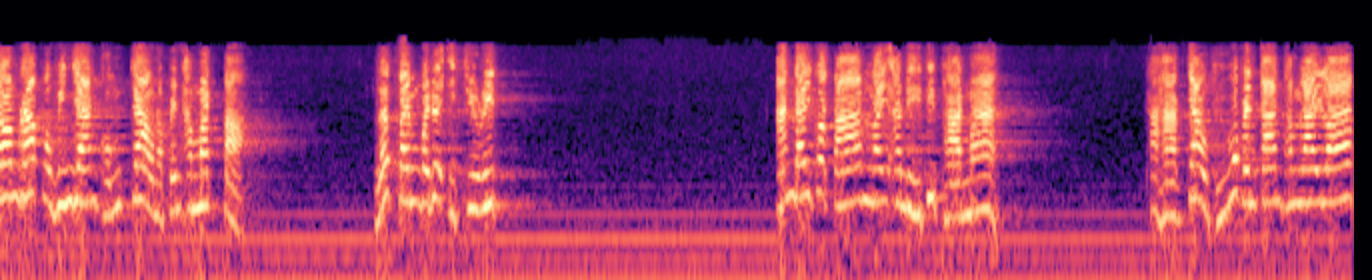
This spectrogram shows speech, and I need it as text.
ยอมรับว่าวิญญาณของเจ้าน่ะเป็นอมตะ และเต็มไปด้วยอิทธิฤทธิ์อันใดก็ตามในอดีตที่ผ่านมา ถ้าหากเจ้าถือว่าเป็นการทำลายล้าง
